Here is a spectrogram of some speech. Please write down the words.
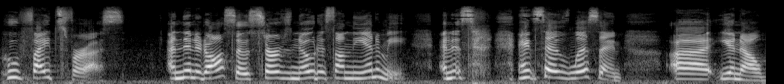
who fights for us. And then it also serves notice on the enemy. And it, it says, listen, uh, you know,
